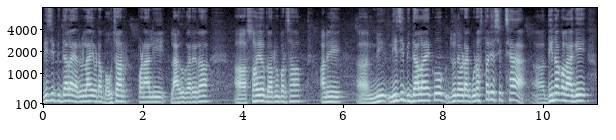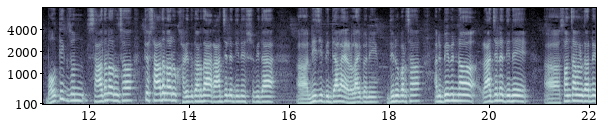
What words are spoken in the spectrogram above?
निजी विद्यालयहरूलाई एउटा भौचर प्रणाली लागू गरेर सहयोग गर्नुपर्छ अनि नि निजी विद्यालयको जुन एउटा गुणस्तरीय शिक्षा दिनको लागि भौतिक जुन साधनहरू छ त्यो साधनहरू खरिद गर्दा राज्यले दिने सुविधा निजी विद्यालयहरूलाई पनि दिनुपर्छ अनि विभिन्न राज्यले दिने सञ्चालन गर्ने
